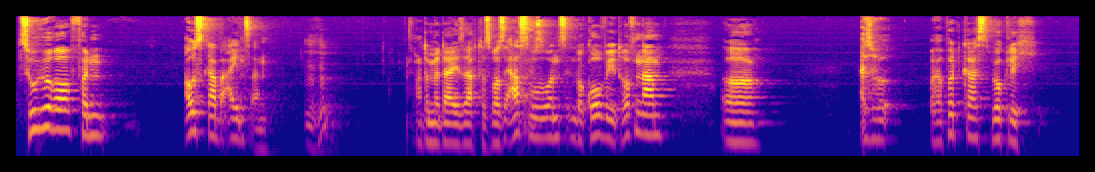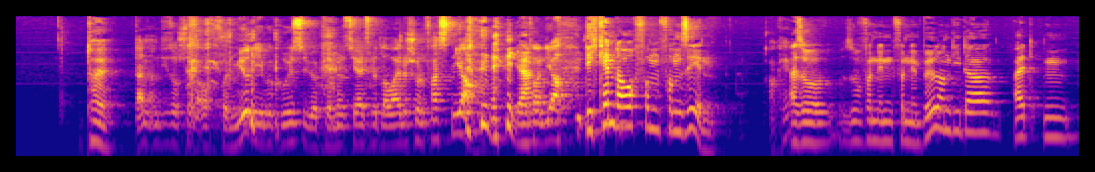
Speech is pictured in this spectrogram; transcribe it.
Zuhörer von Ausgabe 1 an. Hat er mir da gesagt, das war das erste, wo wir uns in der Kurve getroffen haben. Äh, also, euer Podcast wirklich toll. Dann an dieser Stelle auch von mir liebe Grüße. Wir kennen uns ja jetzt mittlerweile schon fast ein Jahr. Ja. Ein Jahr. Dich kennt er auch vom, vom Sehen. Okay. Also, so von den, von den Bildern, die da halt im,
